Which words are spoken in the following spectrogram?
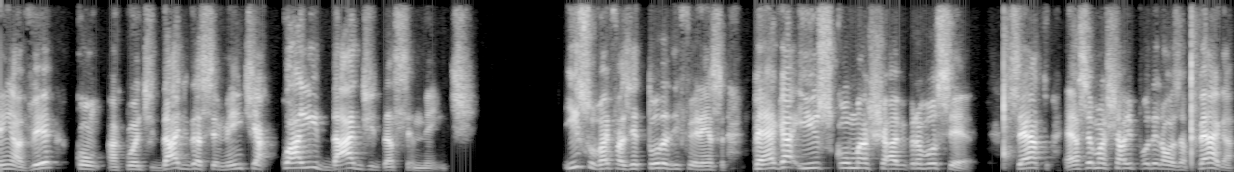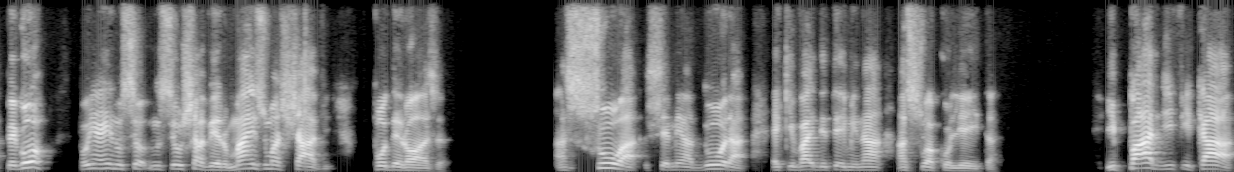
tem a ver com a quantidade da semente e a qualidade da semente. Isso vai fazer toda a diferença. Pega isso como uma chave para você, certo? Essa é uma chave poderosa. Pega, pegou? Põe aí no seu, no seu chaveiro mais uma chave poderosa. A sua semeadura é que vai determinar a sua colheita. E pare de ficar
